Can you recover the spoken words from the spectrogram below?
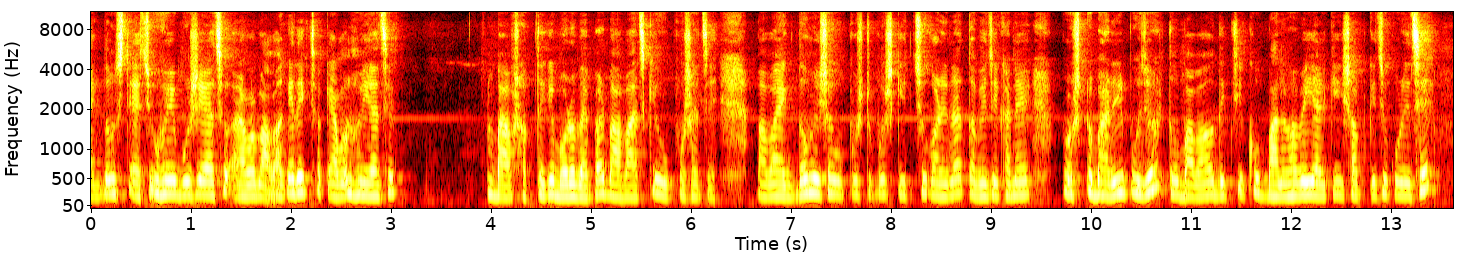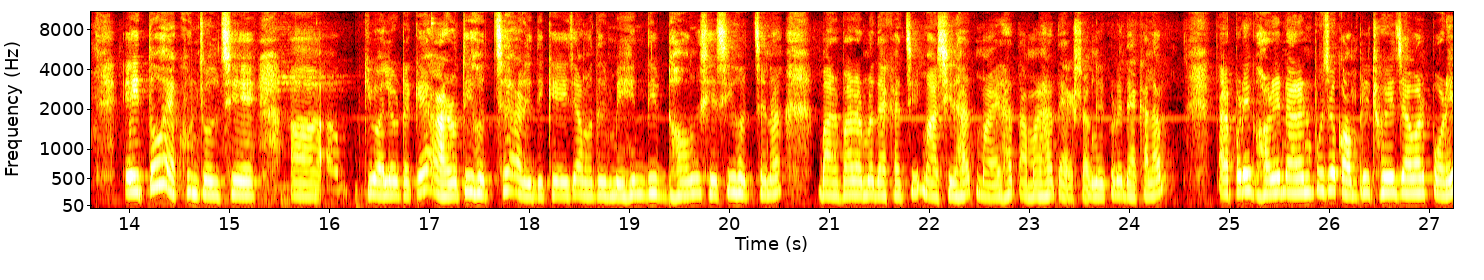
একদম স্ট্যাচু হয়ে বসে আছো। আর আমার বাবাকে দেখছ কেমন হয়ে আছে? বাবা সব থেকে বড় ব্যাপার, বাবা আজকে উপোস আছে। বাবা একদম এসব উপোস টুপোস কিচ্ছু করে না। তবে যেখানে প্রশ্ন বাড়ির পুজোর, তো বাবাও দেখছি খুব ভালোভাবেই আর কি সব কিছু করেছে। এই তো এখন চলছে কী বলে ওটাকে? আরতি হচ্ছে। আর এদিকে এই যে আমাদের মেহেন্দির ঢং শেষই হচ্ছে না। বারবার আমরা দেখাচ্ছি মাসির হাত, মায়ের হাত, আমার হাত একসঙ্গে করে দেখালাম। তারপরে ঘরে নারায়ণ পুজো কমপ্লিট হয়ে যাওয়ার পরে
